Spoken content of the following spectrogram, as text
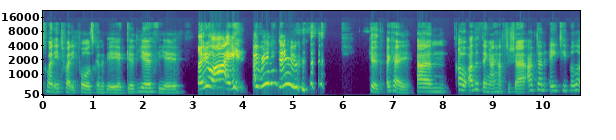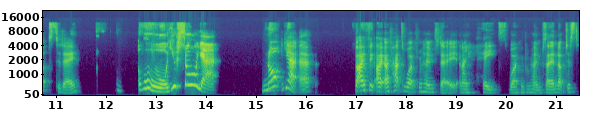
2024 is going to be a good year for you. So do I. I really do. good. Okay. Um. Oh, other thing I have to share. I've done 80 pull-ups today. Oh, you saw yet? Not yet, but I think I, I've had to work from home today and I hate working from home because I end up just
